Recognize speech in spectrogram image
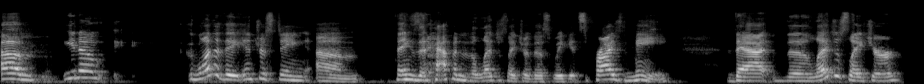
um you know one of the interesting um, things that happened in the legislature this week, it surprised me that the legislature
